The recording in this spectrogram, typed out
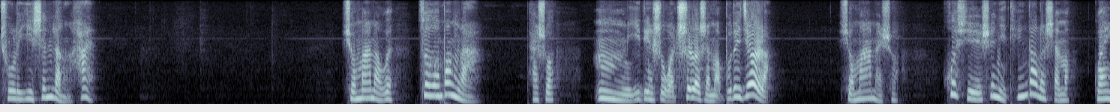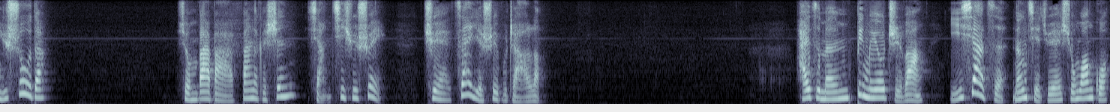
出了一身冷汗。熊妈妈问：“做噩梦啦？”他说：“嗯，一定是我吃了什么不对劲儿了。”熊妈妈说：“或许是你听到了什么关于树的。”熊爸爸翻了个身，想继续睡，却再也睡不着了。孩子们并没有指望一下子能解决熊王国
